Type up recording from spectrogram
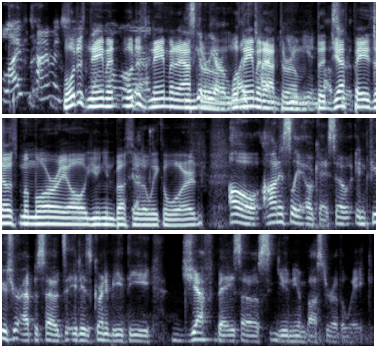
Lifetime achievement. We'll just name it. We'll just name it after him. We'll name it after him. The Jeff of the Week. Bezos Memorial Union Buster of the Week Award. Oh, honestly, okay. So in future episodes, it is going to be the Jeff Bezos Union Buster of the Week.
